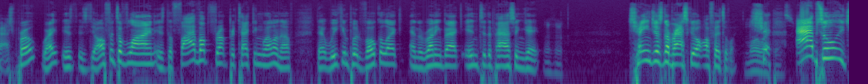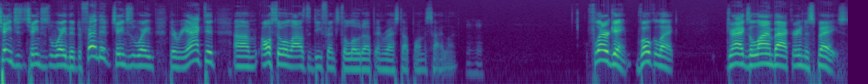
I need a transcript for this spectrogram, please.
pass pro, right, is, is the offensive line, is the five up front protecting well enough that we can put Vokolek and the running back into the passing game. Changes Nebraska offensively. More Cha- weapons. Absolutely changes changes the way they're defended, changes the way they're reacted. Um, also allows the defense to load up and rest up on the sideline. Flare game. Vokolek drags a linebacker into space.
